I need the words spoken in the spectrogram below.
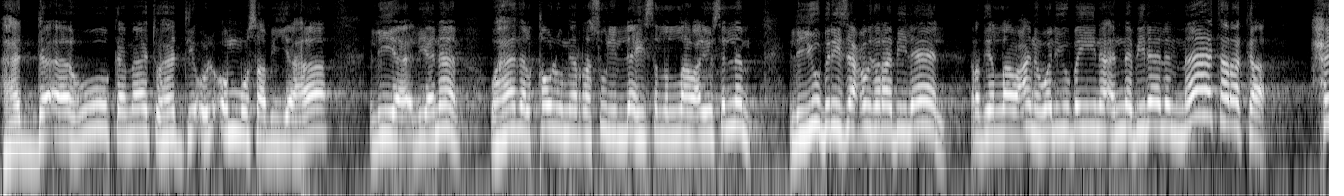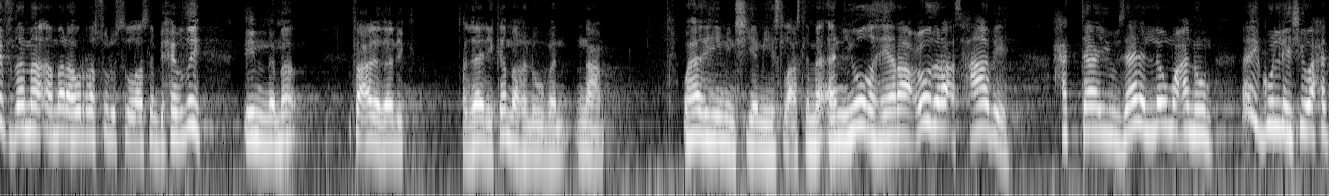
هدأه كما تهدئ الأم صبيها. لي لينام. وهذا القول من رسول الله صلى الله عليه وسلم ليبرز عذر بلال رضي الله عنه وليبين أن بلالا ما ترك حفظ ما أمره الرسول صلى الله عليه وسلم بحفظه إنما فعل ذلك ذلك مغلوبا. نعم. وهذه من شيمه صلى الله عليه وسلم أن يظهر عذر أصحابه حتى يزال اللوم عنهم. يقول لي شي واحد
